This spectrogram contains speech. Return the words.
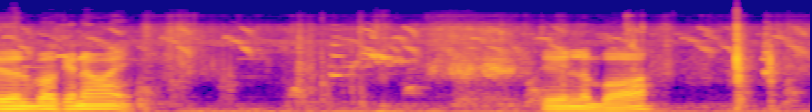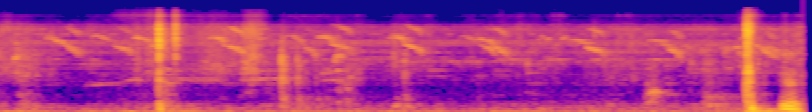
ตื่นบ่แกน้อย ตื่นแล้วบ่อืม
